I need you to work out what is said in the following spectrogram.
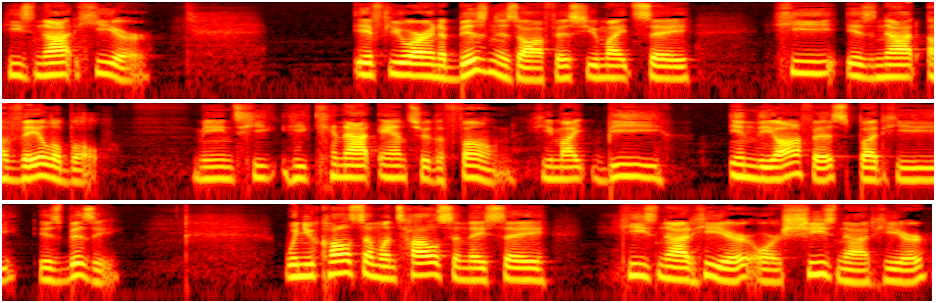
He's not here. If you are in a business office, you might say, he is not available. Means he, he cannot answer the phone. He might be in the office, but he is busy. When you call someone's house and they say, he's not here or she's not here,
